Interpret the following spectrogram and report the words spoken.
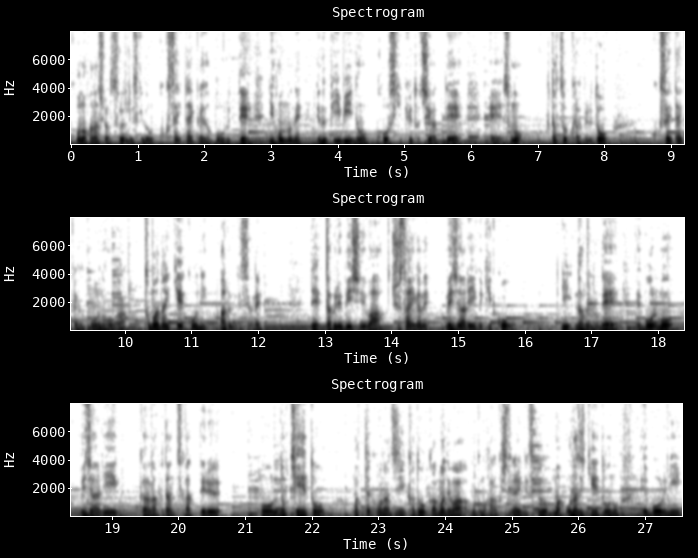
この話はするんですけど国際大会のボールって日本のね NPB の公式球と違って、えー、その2つを比べると国際大会のボールの方が飛ばない傾向にあるんですよね。で WBC は主催がねメジャーリーグ機構になるのでボールもメジャーリーガーが普段使ってるボールの系統全く同じかどうかまでは僕も把握してないんですけど、まあ、同じ系統のボールに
